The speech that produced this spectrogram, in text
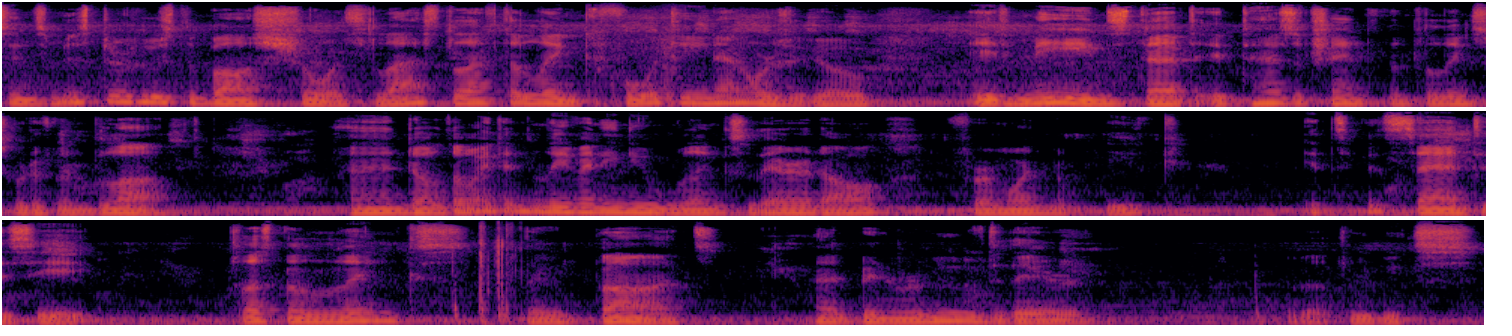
Since Mr. Who's the Boss Shorts last left a link 14 hours ago, it means that it has a chance that the links would have been blocked. And although I didn't leave any new links there at all for more than a week, it's a bit sad to see. Plus the links, the bots, had been removed there about three weeks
